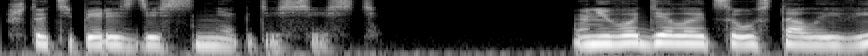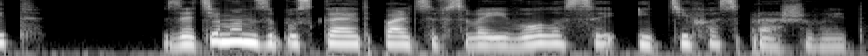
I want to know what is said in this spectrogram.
что теперь здесь негде сесть. У него делается усталый вид, затем он запускает пальцы в свои волосы и тихо спрашивает.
